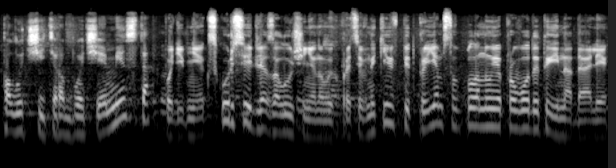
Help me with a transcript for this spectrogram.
получить рабочее место. Подібні екскурсії для залучення нових працівників підприємство планує проводити і надалі.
